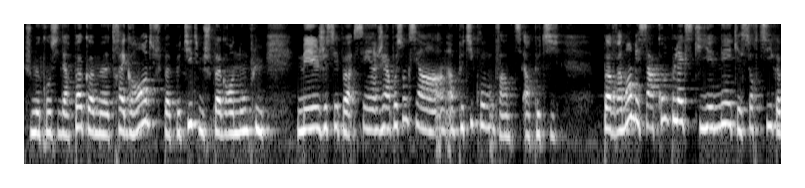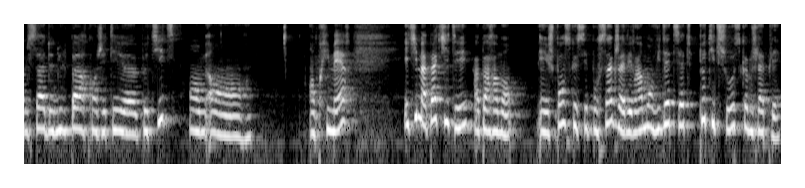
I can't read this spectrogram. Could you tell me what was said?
je me considère pas comme euh, très grande, je suis pas petite, mais je suis pas grande non plus. Mais je sais pas, c'est, j'ai l'impression que c'est un, petit, enfin un petit, pas vraiment, mais c'est un complexe qui est né, qui est sorti comme ça de nulle part quand j'étais petite en, en, en primaire et qui m'a pas quitté apparemment. Et je pense que c'est pour ça que j'avais vraiment envie d'être cette petite chose comme je l'appelais.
